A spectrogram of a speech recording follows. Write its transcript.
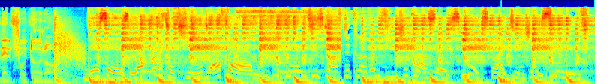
Del futuro. This is La Attitude FM. The greatest after club and future classics. Mixed by DJ Smooth.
